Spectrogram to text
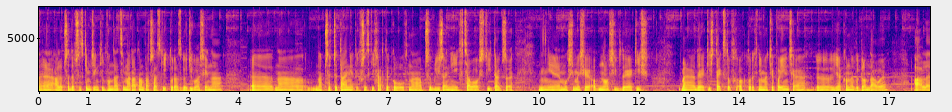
e, ale przede wszystkim dzięki Fundacji Maraton Warszawski, która zgodziła się na, na, na przeczytanie tych wszystkich artykułów, na przybliżenie ich w całości, także nie musimy się odnosić do jakichś do jakichś tekstów, o których nie macie pojęcia, jak one wyglądały, ale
